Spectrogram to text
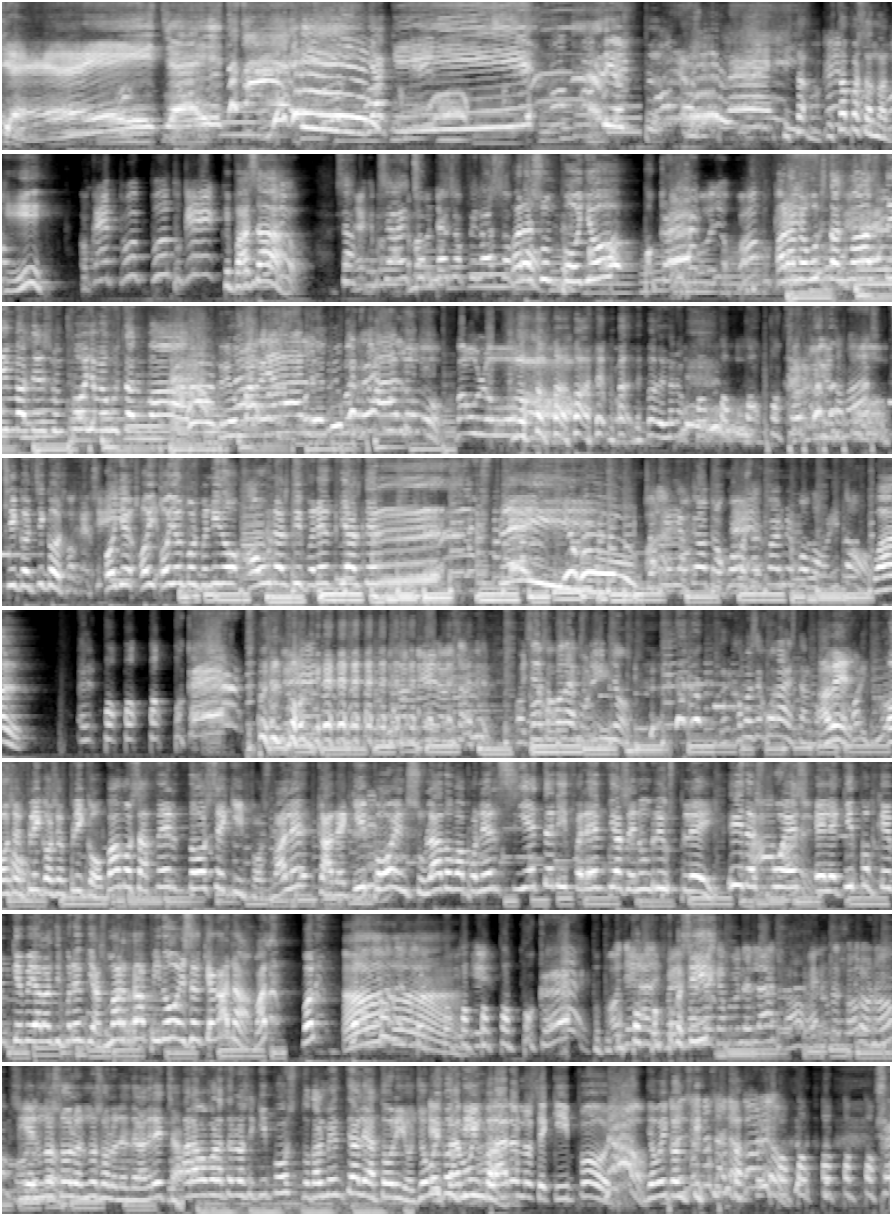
¡Yay! ¡Yay! ¡Yay! ¡Y aquí! ¡Rios Play! ¿Qué está, ¿Qué está pasando aquí? ¿Por qué? ¿Por, por, por qué? ¿Qué pasa? Se ha, se hecho un pollo filósofo. ¿Ahora es un pollo? ¿Por qué? Ahora me gustas más, Timba, si eres un pollo, me gustas más. ¡Riumba real! ¡El Riumba ¡Va real! ¡Va un lobo! Chicos, chicos, oye, hoy, hoy hemos venido a unas diferencias de Play. Yo quería hacer otro juego, ¿sabes cuál es mi juego favorito? ¿Cuál? El po, po, po, ¿por qué? El poke. A mí también, a mí también. Ese es algo de Mourinho. ¿Cómo se juega esta? A ver, os explico, os explico. Vamos a hacer dos equipos, ¿vale? Cada equipo en su lado va a poner siete diferencias en un Rius Play. Y después, vale. el equipo que, que vea las diferencias más rápido es el que gana, ¿vale? ¿Vale? ¡Ah! ¿Por, qué? Oye, la diferencia sí. hay que ponerlas en uno solo, ¿no? Sí, en uno solo, en uno solo, en el de la derecha. Ahora vamos a hacer los equipos totalmente aleatorios. Yo voy Están con muy Timba. claros los equipos. ¡No! Yo voy con Timba. Aleatorio. ¿Por, por, por, por Sí,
